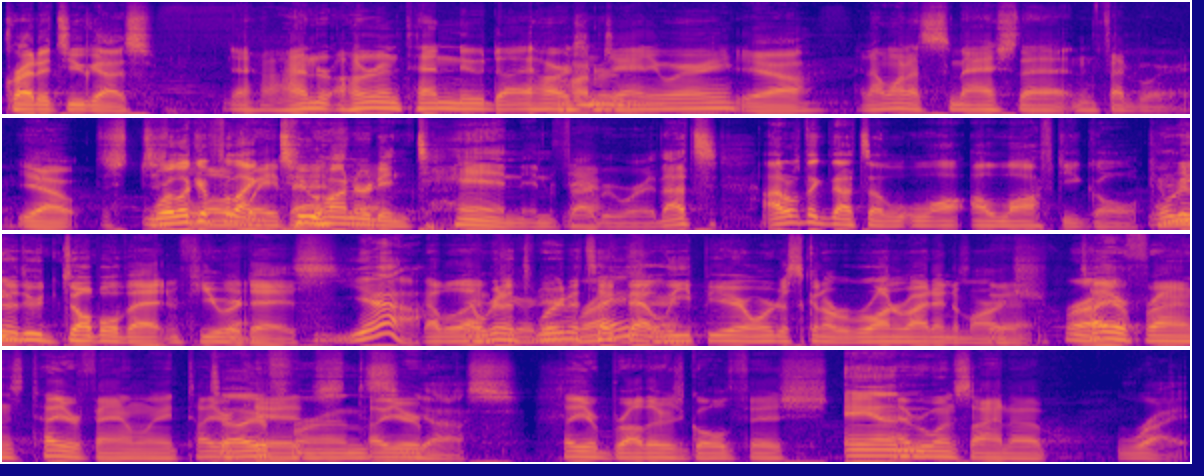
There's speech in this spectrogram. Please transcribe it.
Credit to you guys. Yeah, 100, 110 new diehards in January, Yeah. And I want to smash that in February. Yeah, Just- just we're looking for like past that. 210 in February. That's I don't think that's a, lo- a lofty goal. Can We're we- gonna do double that in fewer days. yeah. Double Yeah, that we're gonna we're gonna days. Right? take that leap year and we're just gonna run right into March. it. Right. Tell your friends, tell your family, tell, Tell your your friends. tell your yes. tell your brothers, goldfish, And- everyone sign up. Right.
